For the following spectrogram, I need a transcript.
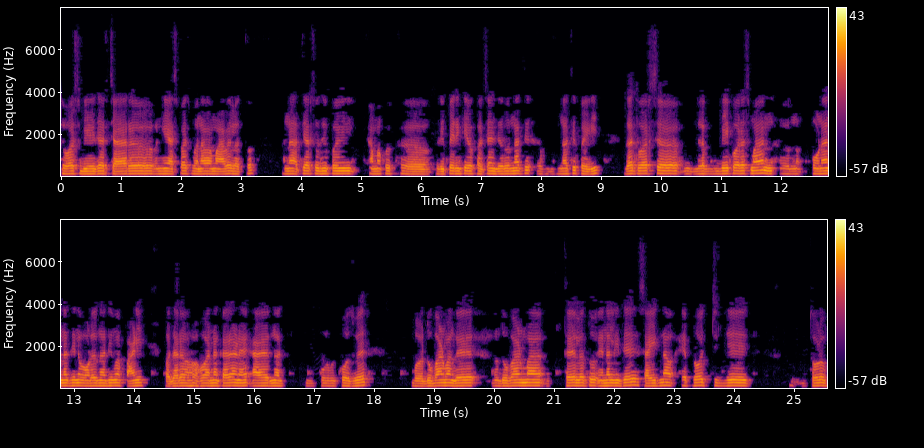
વર્ષ બે હજાર ચારની આસપાસ બનાવવામાં આવેલ હતો. અને અત્યાર સુધી કોઈ આમાં કોઈ રિપેરિંગ કે ખર્ચાની જરૂર નથી નથી પડી. ગત વર્ષ બે એક વર્ષમાં પૂર્ણા નદી અને ઓળલ નદીમાં પાણી વધારે હોવાના કારણે આ કોઝવે ડુબાણમાં ગયે ડુબાણમાં થયેલ હતું. એના લીધે સાઈડના એપ્રોચ જે થોડુંક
